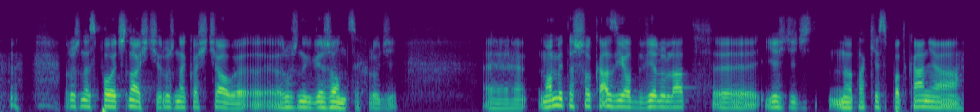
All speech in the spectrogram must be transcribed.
różne społeczności, różne kościoły, różnych wierzących ludzi. E, mamy też okazję od wielu lat e, jeździć na takie spotkania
